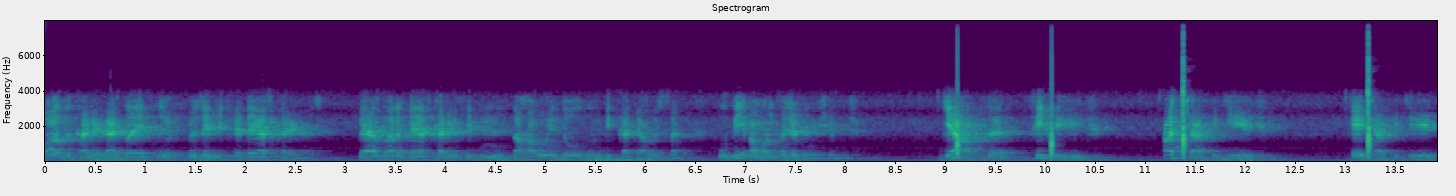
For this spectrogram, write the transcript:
bazı kareler zayıflıyor. Özellikle beyaz kareler. Beyazların beyaz kareli filinin daha oyunda olduğunu dikkate alırsa bu bir avantaja dönüşebilir. G6, fil D3, at çarpı G3, H çarpı G3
